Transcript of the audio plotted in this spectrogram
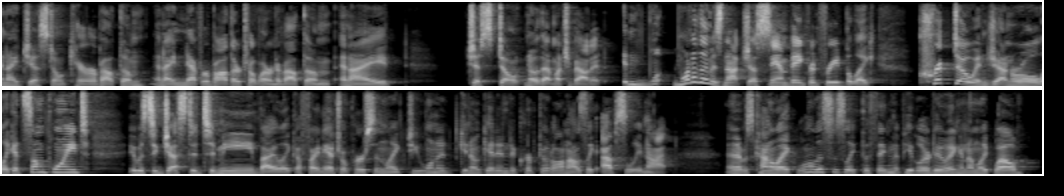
and i just don't care about them and i never bother to learn about them and i just don't know that much about it. And w- one of them is not just sam bankman fried but like crypto in general. Like at some point it was suggested to me by like a financial person like do you want to you know get into crypto at all? And i was like absolutely not. And it was kind of like well this is like the thing that people are doing. And i'm like well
